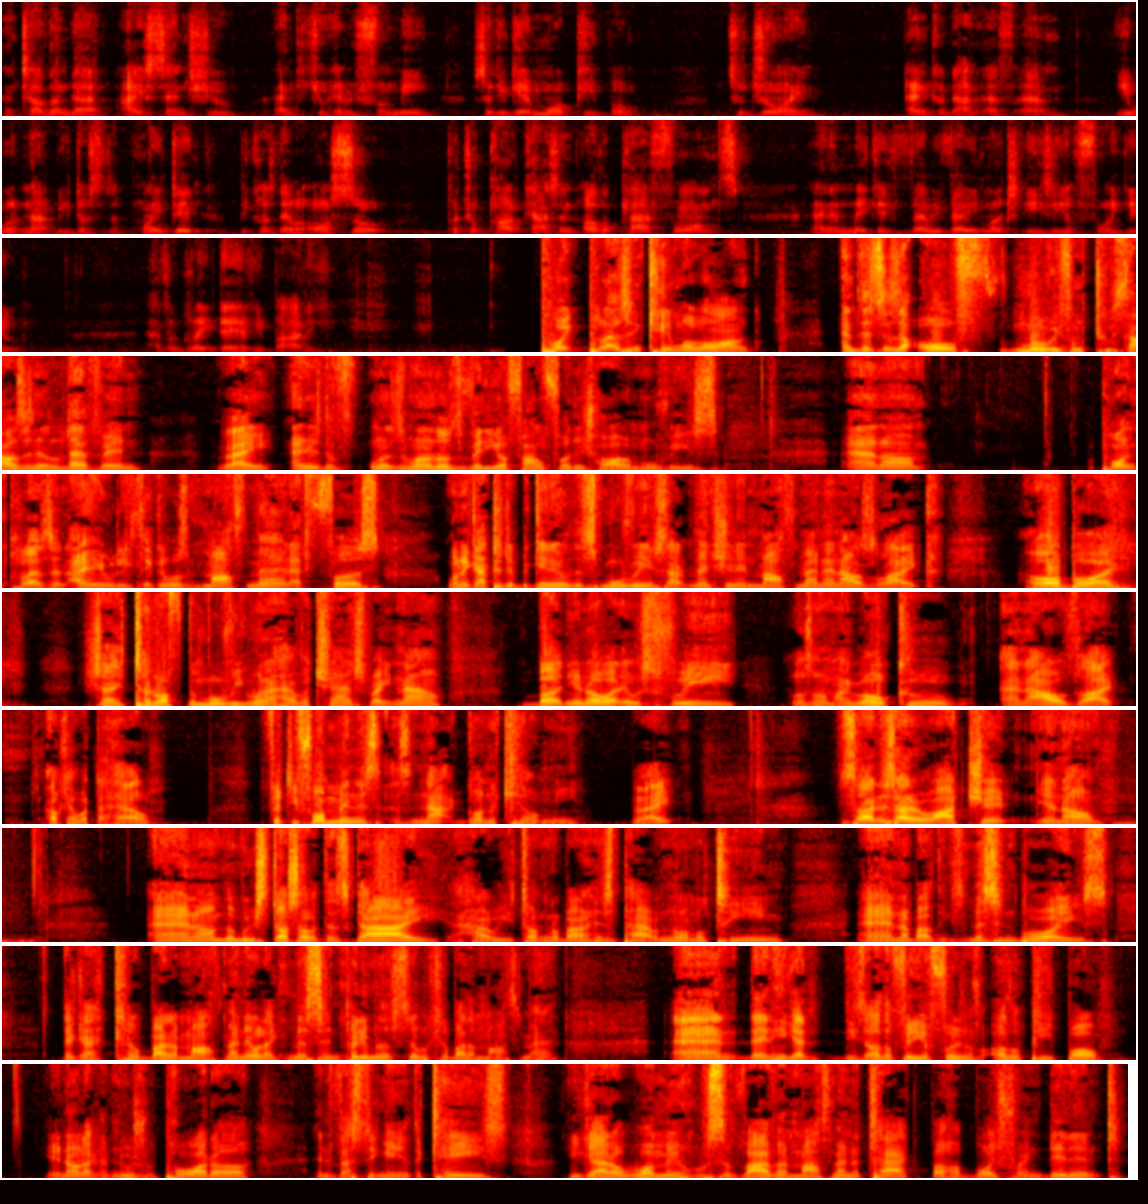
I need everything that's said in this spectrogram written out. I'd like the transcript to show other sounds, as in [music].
and tell them that I sent you and that you hear it from me. So you get more people to join Anchor.fm. You will not be disappointed because they will also put your podcast in other platforms and then make it very, very much easier for you. Have a great day, everybody. Point Pleasant came along, and this is an old f- movie from 2011, right? And it's, the, one of those video found footage horror movies. And um, Point Pleasant, I didn't really think it was Mothman at first. When I got to the beginning of this movie and started mentioning Mothman, and I was like, oh boy, should I turn off the movie when I have a chance right now? But you know what? It was free. It was on my Roku, and I was like, okay, what the hell? 54 minutes is not gonna kill me, right? So I decided to watch it, you know. And um, the movie starts out with this guy, how he's talking about his paranormal team and about these missing boys that got killed by the Mothman. They were like missing, pretty much they were killed by the Mothman. And then he got these other video footage of other people, you know, like a news reporter investigating the case. You got a woman who survived a Mothman attack, but her boyfriend didn't.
